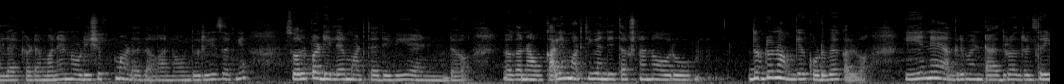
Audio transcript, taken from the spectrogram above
ಇಲ್ಲ ಈ ಕಡೆ ಮನೆ ನೋಡಿ ಶಿಫ್ಟ್ ಮಾಡೋದಾ? ಅನ್ನೋ ಒಂದು ರೀಸನ್ಗೆ ಸ್ವಲ್ಪ ಡಿಲೇ ಮಾಡ್ತಾ ಇದ್ದೀವಿ ಆ್ಯಂಡ್ ಇವಾಗ ನಾವು ಖಾಲಿ ಮಾಡ್ತೀವಿ ಅಂದಿದ ತಕ್ಷಣ ಅವರು ದುಡ್ಡು ನಮಗೆ ಕೊಡಬೇಕಲ್ವ? ಏನೇ ಅಗ್ರಿಮೆಂಟ್ ಆದರೂ ಅದ್ರಲ್ಲಿ ತ್ರೀ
